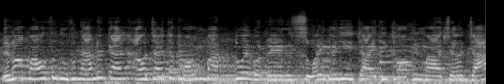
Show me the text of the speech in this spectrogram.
เดี๋ยวรอบเหมาสนุกสนานด้วยกันเอาใจเจ้าของบัตรด้วยบทเพลงสวยขยี้ใจที่ขอขึ้นมาเชิญจ้า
